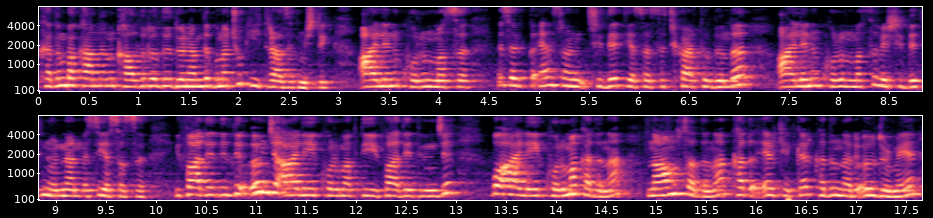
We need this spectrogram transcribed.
Kadın Bakanlığı'nın kaldırıldığı dönemde buna çok itiraz etmiştik. Ailenin korunması, mesela en son şiddet yasası çıkartıldığında ailenin korunması ve şiddetin önlenmesi yasası ifade edildi. Önce aileyi korumak diye ifade edilince bu aileyi korumak adına, namus adına kad erkekler kadınları öldürmeye,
